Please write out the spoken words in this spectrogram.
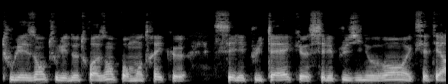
tous les ans, tous les deux trois ans pour montrer que c'est les plus tech, c'est les plus innovants, etc.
